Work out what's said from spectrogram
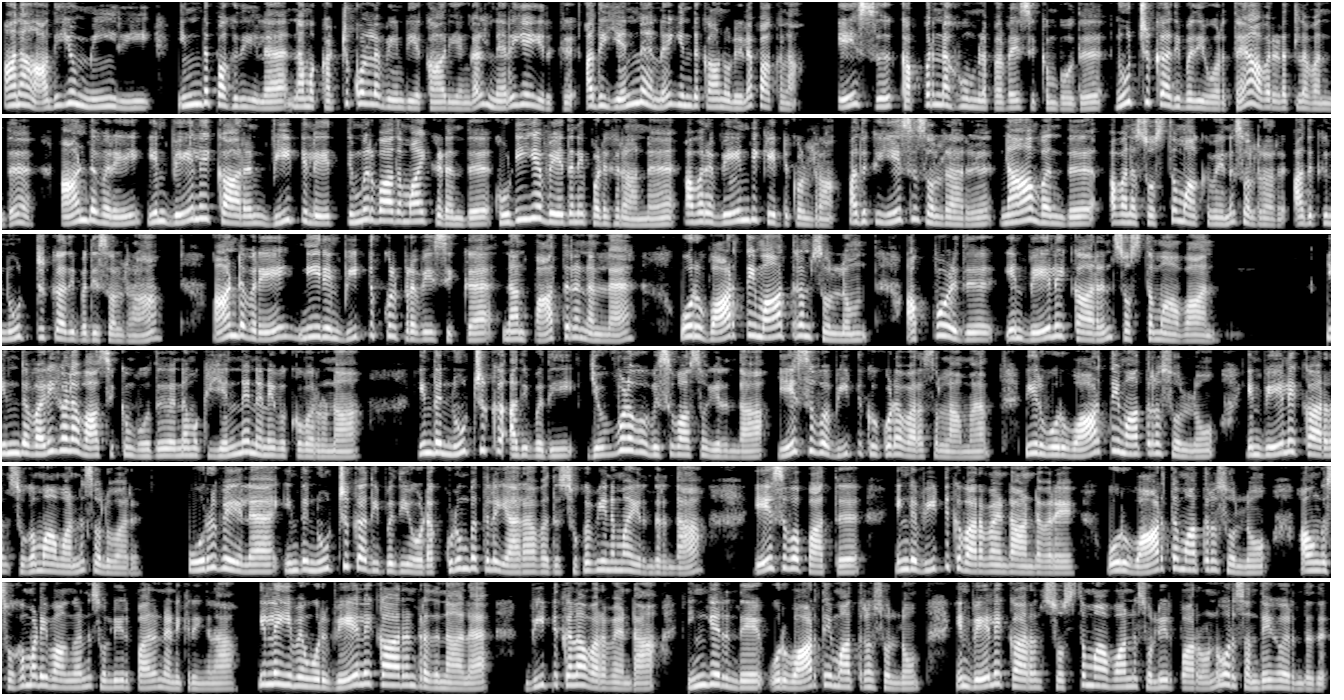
ஆனா அதையும் மீறி இந்த பகுதியில நம்ம கற்றுக்கொள்ள வேண்டிய காரியங்கள் நிறைய இருக்கு. அது என்னன்னு இந்த காணொளியில பார்க்கலாம். ஏசு கப்பர் நகூம்ல பிரவேசிக்கும் பிரவேசிக்கும்போது, நூற்றுக்கு அதிபதி ஒருத்தன் அவரிடத்துல வந்து, "ஆண்டவரே, என் வேலைக்காரன் வீட்டிலே திமிர்வாதமாய் கிடந்து கொடிய வேதனைப்படுகிறான்னு" அவரை வேண்டி கேட்டுக்கொள்றான். அதுக்கு ஏசு சொல்றாரு, "நான் வந்து அவனை சொஸ்தமாக்குவேன்னு" சொல்றாரு. அதுக்கு நூற்றுக்கு அதிபதி சொல்றான், "ஆண்டவரே, நீர் என் வீட்டுக்குள் பிரவேசிக்க நான் பாத்திரன் அல்ல. ஒரு வார்த்தை மாத்திரம் சொல்லும். அப்பொழுது என் வேலைக்காரன் சொஸ்தமாவான்." இந்த வரிகளை வாசிக்கும்போது நமக்கு என்ன நினைவுக்கு வரும்னா, இந்த நூற்றுக்கு அதிபதி எவ்வளவு விசுவாசம் இருந்தா, இயேசுவ வீட்டுக்கு கூட வர சொல்லாம, "நீர் ஒரு வார்த்தை மாத்திரம் சொல்லும், என் வேலைக்காரன் சுகமாவான்னு" சொல்லுவாரு. ஒருவேளை இந்த நூற்றுக்கு அதிபதியோட குடும்பத்தில் யாராவது சுகவீனமா இருந்திருந்தா, இயேசுவை பார்த்து, "எங்க வீட்டுக்கு வர வேண்டாம் ஆண்டவரே. ஒரு வார்த்தை மாத்திரம் சொல்லும், அவங்க சுகமடைவாங்கன்னு" சொல்லியிருப்பாருன்னு நினைக்கிறீங்களா இல்லை இவன் ஒரு வேலைக்காரன்றதுனால, வீட்டுக்கெல்லாம் வர வேண்டாம். இங்கிருந்தே ஒரு வார்த்தை மாத்திரம் சொல்லும், என் வேலைக்காரன் சொஸ்தமாவான்னு சொல்லியிருப்பாரோன்னு ஒரு சந்தேகம் இருந்தது.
